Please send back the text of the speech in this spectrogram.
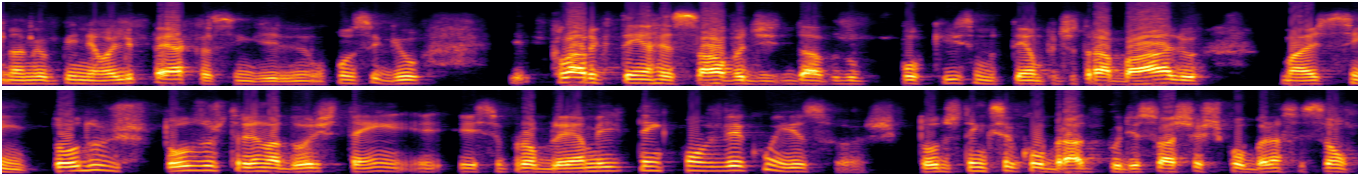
na minha opinião, ele peca, assim, ele não conseguiu. Claro que tem a ressalva de, da, do pouquíssimo tempo de trabalho, mas sim, todos, todos os treinadores têm esse problema e têm que conviver com isso. Acho que todos têm que ser cobrados por isso. Acho que as cobranças são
